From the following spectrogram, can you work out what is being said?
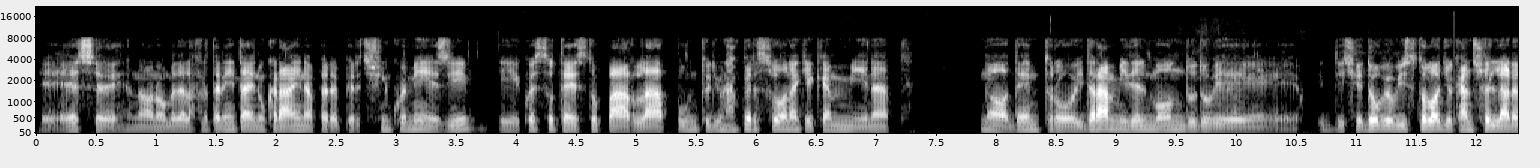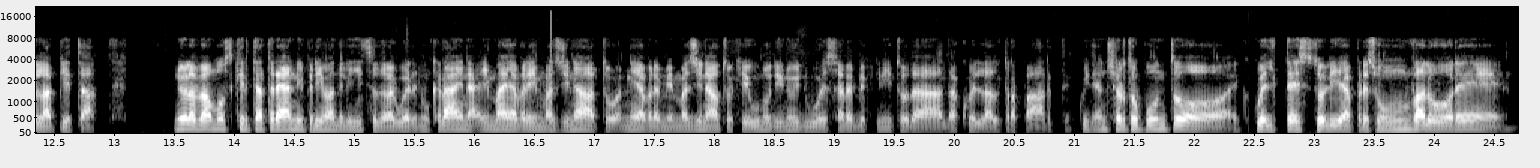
eh, essere no, a nome della fraternità in Ucraina per, per cinque mesi e questo testo parla appunto di una persona che cammina no, dentro i drammi del mondo dove, dice, dove ho visto l'odio cancellare la pietà. Noi l'avevamo scritta tre anni prima dell'inizio della guerra in Ucraina e mai avrei immaginato, né avremmo immaginato che uno di noi due sarebbe finito da, da quell'altra parte. Quindi a un certo punto ecco, quel testo lì ha preso un valore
